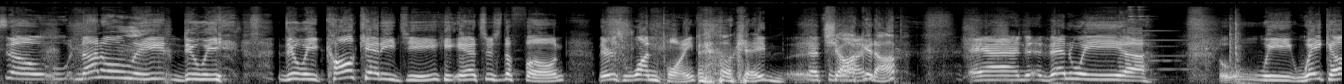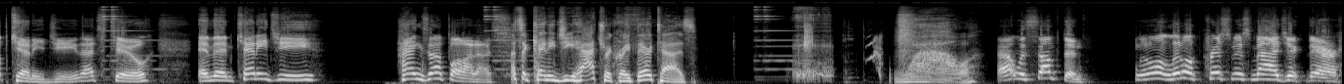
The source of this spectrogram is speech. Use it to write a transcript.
So not only do we do we call Kenny G, he answers the phone. There's one point, okay, That's chalk one. it up. and then we uh, we wake up Kenny G. That's two, and then Kenny G hangs up on us. That's a Kenny G hat trick right there, Taz. Wow, That was something. Little little Christmas magic there.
